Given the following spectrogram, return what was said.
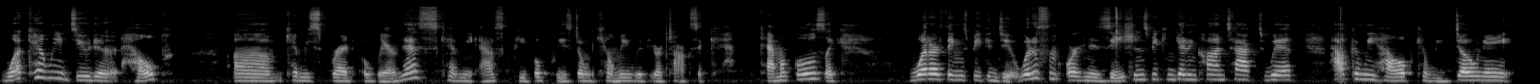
What can we do to help? Um, can we spread awareness? Can we ask people, please don't kill me with your toxic chemicals? Like, what are things we can do? What are some organizations we can get in contact with? How can we help? Can we donate?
